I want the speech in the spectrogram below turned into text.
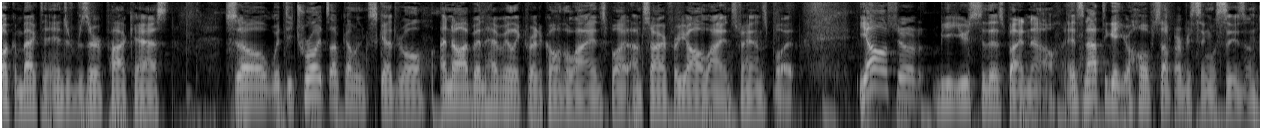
Welcome back to Injured Reserve Podcast. So, with Detroit's upcoming schedule, I know I've been heavily critical of the Lions, but I'm sorry for y'all Lions fans, but y'all should be used to this by now. It's not to get your hopes up every single season.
